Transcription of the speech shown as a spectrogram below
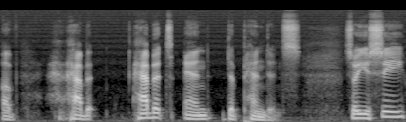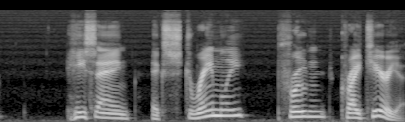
of habit, habit and dependence. So you see, he's saying extremely prudent criteria.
